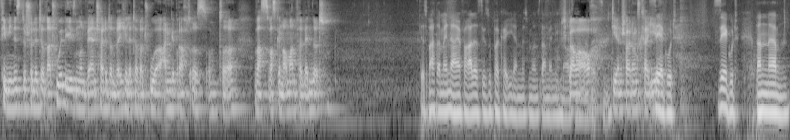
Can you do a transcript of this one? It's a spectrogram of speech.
feministische Literatur lesen und wer entscheidet dann, welche Literatur angebracht ist und äh, was, was genau man verwendet? Das macht am Ende einfach alles die Super-KI, dann müssen wir uns damit nicht mehr Ich glaube auch, die Entscheidungs-KI. Sehr gut. Sehr gut. Dann ähm,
